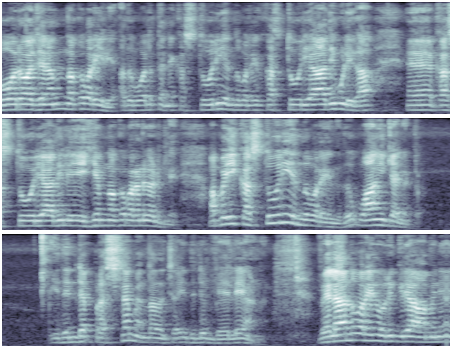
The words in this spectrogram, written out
ഗോരോചനം എന്നൊക്കെ പറയില്ലേ? അതുപോലെ തന്നെ കസ്തൂരി എന്ന് പറയും കസ്തൂരിയാദി ഗുളിക കസ്തൂരിയാദി ലേഹ്യം എന്നൊക്കെ പറഞ്ഞു കേട്ടില്ലേ അപ്പൊ ഈ കസ്തൂരി എന്ന് പറയുന്നത് വാങ്ങിക്കാൻ കിട്ടും. ഇതിന്റെ പ്രശ്നം എന്താണെന്ന് വെച്ചാൽ ഇതിന്റെ വിലയാണ്. വില എന്ന് പറയുന്നത് ഒരു ഗ്രാമിന്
